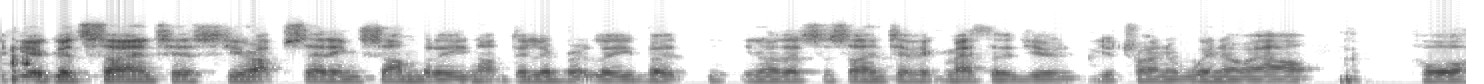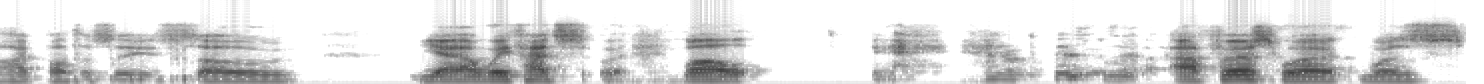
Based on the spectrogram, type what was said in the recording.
if you're a good scientist you're upsetting somebody not deliberately but you know that's the scientific method you you're trying to winnow out core hypotheses. So, yeah, we've had, well, our first work was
